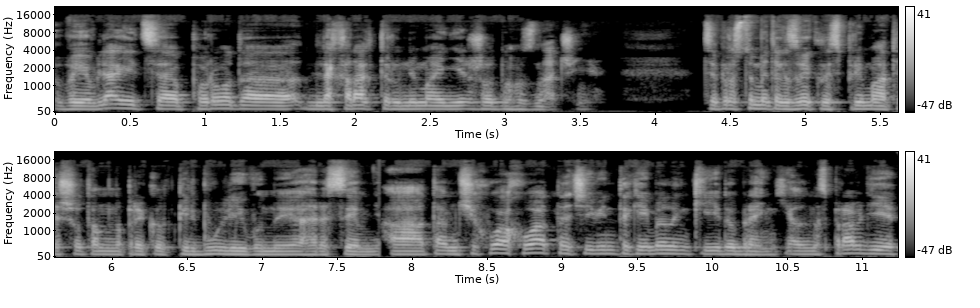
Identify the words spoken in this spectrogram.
виявляється, порода для характеру не має ні жодного значення. Це просто ми так звикли сприймати, що там, наприклад, підбулі вони агресивні. А там чихуахуат, наче він такий миленький і добренький. Але насправді,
